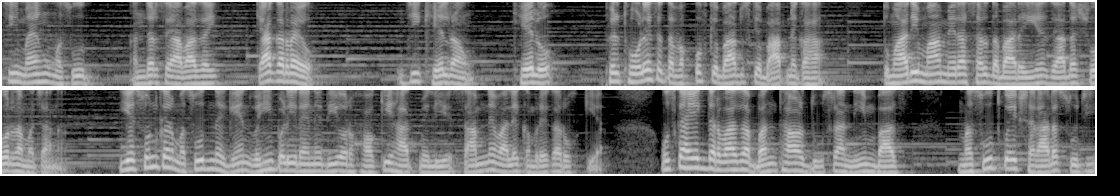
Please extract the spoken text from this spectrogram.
جی میں ہوں مسعود۔ اندر سے آواز آئی۔ کیا کر رہے ہو؟ جی کھیل رہا ہوں۔ کھیلو۔ پھر تھوڑے سے توقف کے بعد اس کے باپ نے کہا، تمہاری ماں میرا سر دبا رہی ہے، زیادہ شور نہ مچانا۔ یہ سن کر مسعود نے گیند وہیں پڑی رہنے دی اور ہاکی ہاتھ میں لیے سامنے والے کمرے کا رخ کیا۔ اس کا ایک دروازہ بند تھا اور دوسرا نیم باز۔ مسعود کو ایک شرارت سوجی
